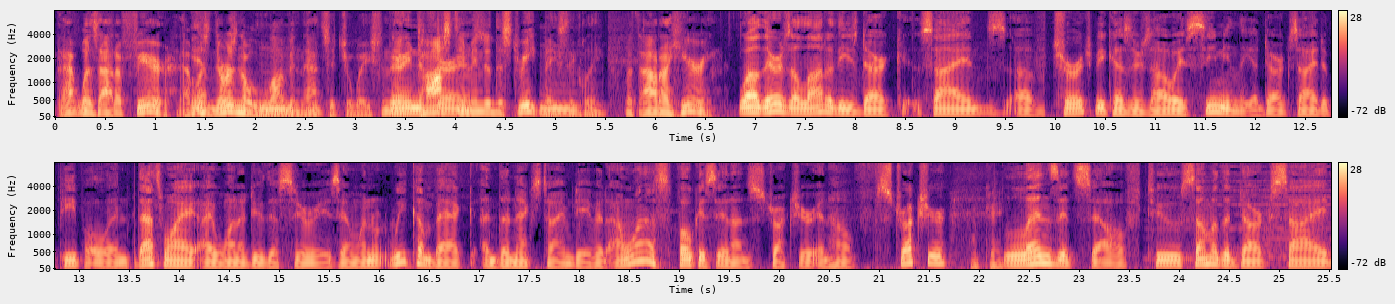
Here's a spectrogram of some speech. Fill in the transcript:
That was out of fear. That was there was no love in that situation. Very they tossed him into the street basically without a hearing. Well, there's a lot of these dark sides of church because there's always seemingly a dark side of people. And that's why I want to do this series. And when we come back uh, the next time, David, I want to focus in on structure and how f- structure Okay. lends itself to some of the dark side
